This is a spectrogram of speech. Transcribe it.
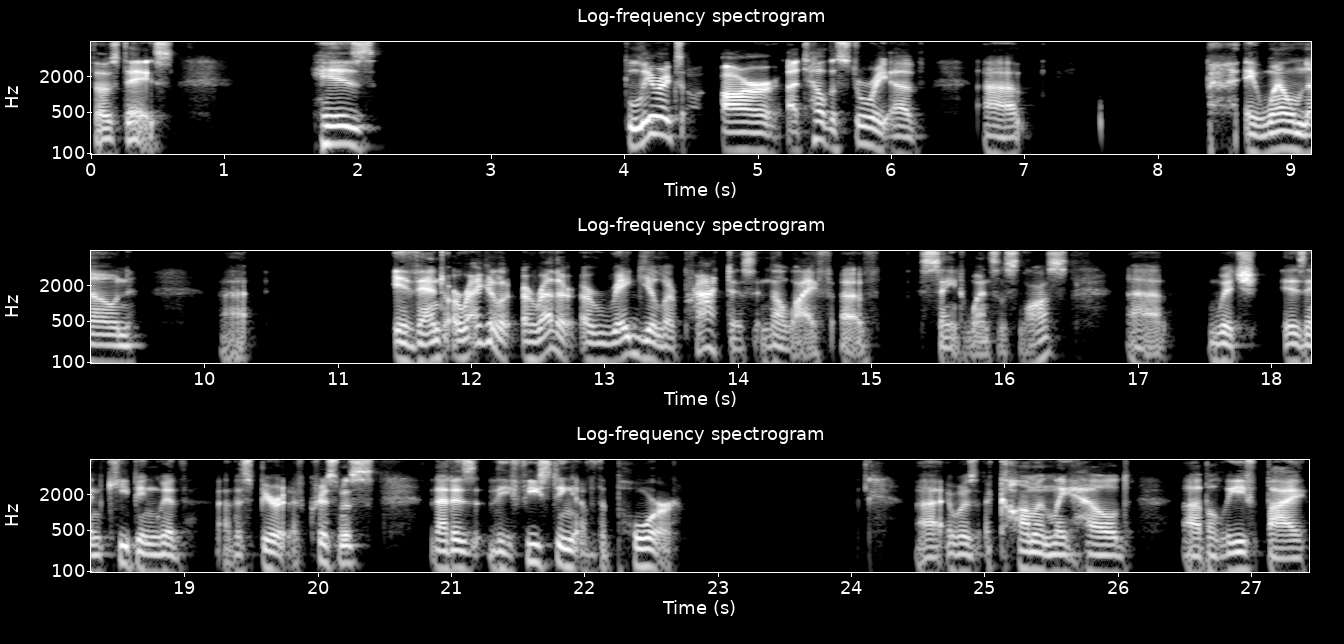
those days. His lyrics are uh, tell the story of uh, a well-known uh, event, or regular, or rather, a regular practice in the life of Saint Wenceslas, uh, which is in keeping with uh, the spirit of Christmas. That is the feasting of the poor. Uh, it was a commonly held uh, belief by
